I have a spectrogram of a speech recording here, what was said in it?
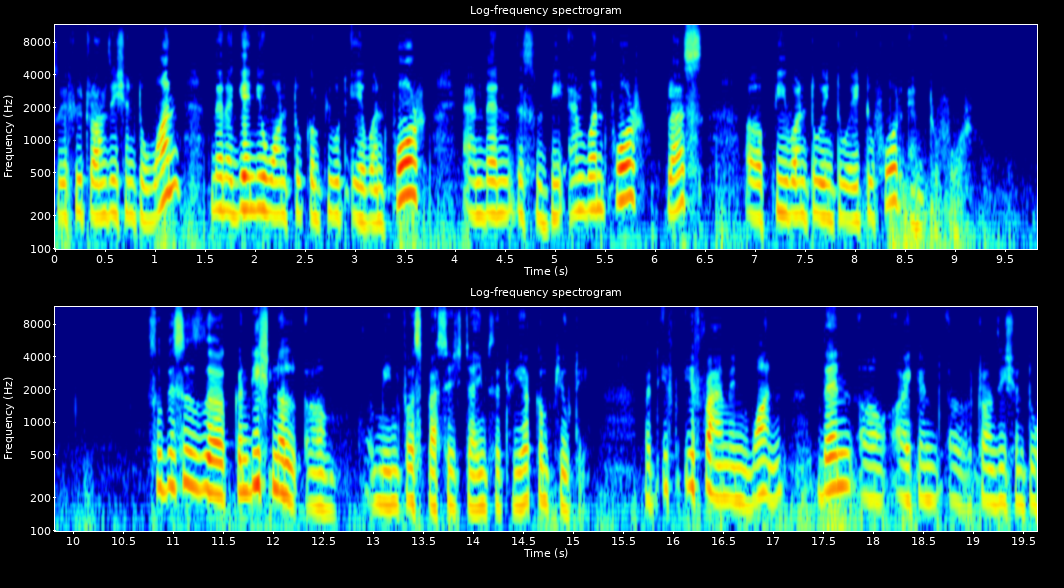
So, if you transition to 1 then again you want to compute A 14 and then this will be M 14 plus uh, P 12 into A 24 M 24. So, this is the conditional um, mean first passage times that we are computing that if, if I am in 1 then uh, I can uh, transition to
